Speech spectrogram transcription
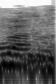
Ya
